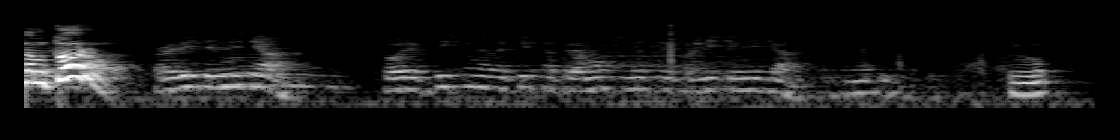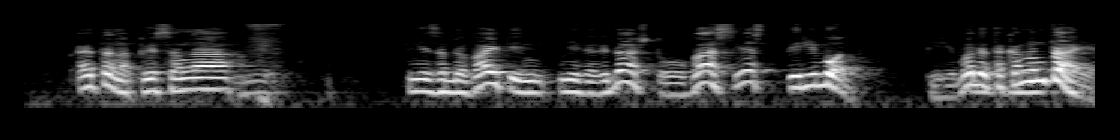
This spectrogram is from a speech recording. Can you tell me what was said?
нам Тору. Правитель Медиана. В Торе письменно написано в прямом смысле правитель Медиана. Тут Не написано. Ну, это написано. в- Не забывайте никогда, что у вас есть перевод. Перевод это комментарий.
